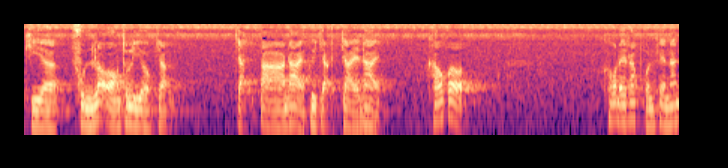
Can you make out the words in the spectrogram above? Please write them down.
เคลียฝุ่นละอองธุลีออกจากจากตาได้คือจากใจได้เขาก็เขาก็ได้รับผลแค่นั้น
